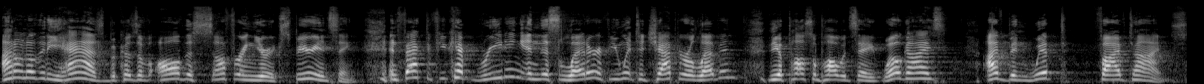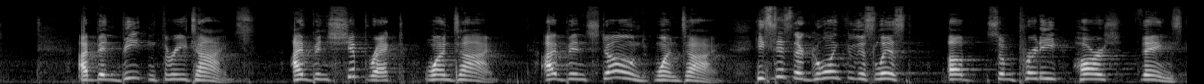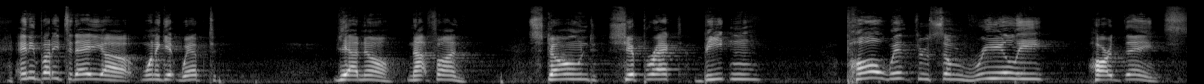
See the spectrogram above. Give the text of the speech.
I don't know that he has because of all the suffering you're experiencing. In fact, if you kept reading in this letter, if you went to chapter 11, the Apostle Paul would say, Well, guys, I've been whipped five times. I've been beaten three times. I've been shipwrecked one time. I've been stoned one time. He sits there going through this list of some pretty harsh things. Anybody today uh, want to get whipped? Yeah, no, not fun. Stoned, shipwrecked, beaten. Paul went through some really hard things.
